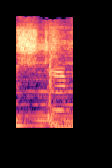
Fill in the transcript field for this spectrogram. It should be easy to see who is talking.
Speaker 1: Stay.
